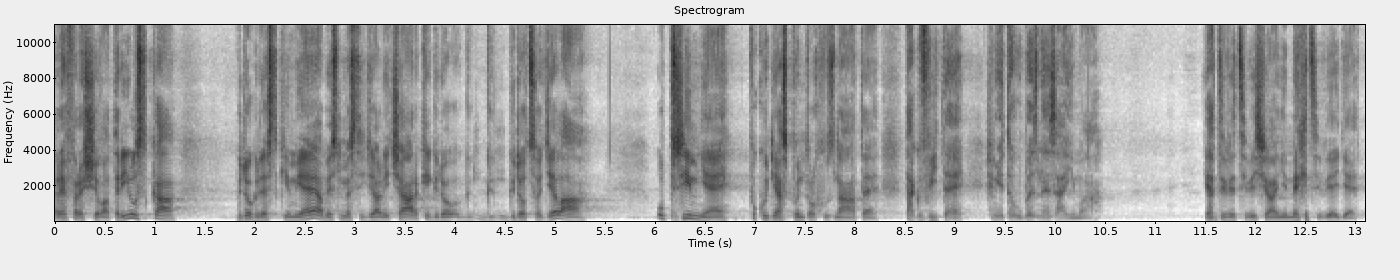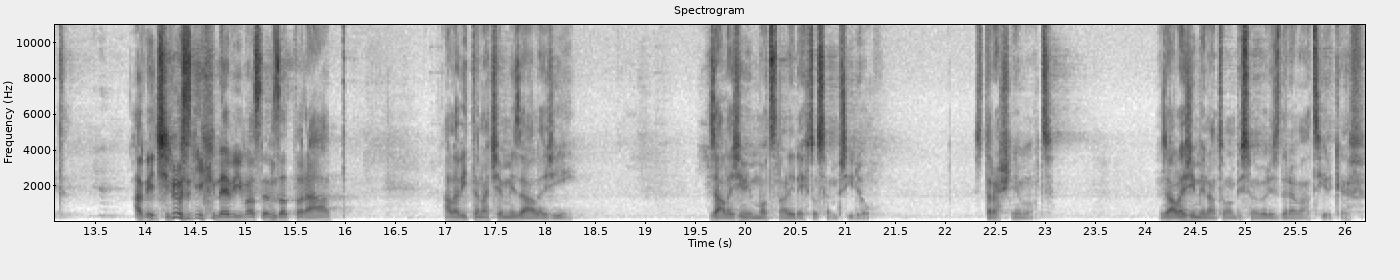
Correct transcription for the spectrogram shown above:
refreshovat reelska, kdo kde s kým je, aby jsme si dělali čárky, kdo, kdo co dělá upřímně, pokud mě aspoň trochu znáte, tak víte, že mě to vůbec nezajímá. Já ty věci většinou ani nechci vědět. A většinu z nich nevím a jsem za to rád. Ale víte, na čem mi záleží? Záleží mi moc na lidech, co sem přijdou. Strašně moc. Záleží mi na tom, aby jsme byli zdravá církev.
